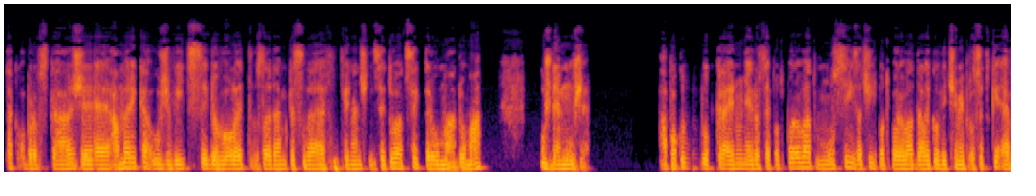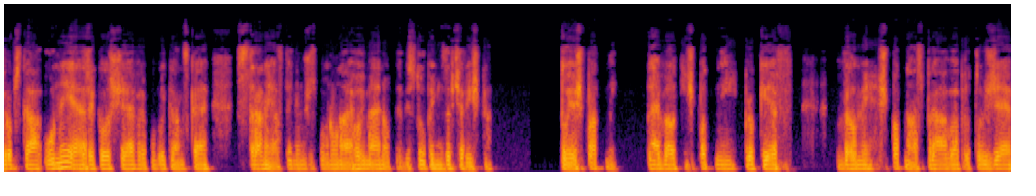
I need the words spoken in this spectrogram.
tak obrovská, že Amerika už víc si dovolit vzhledem ke své finanční situaci, kterou má doma, už nemůže. A pokud Ukrajinu někdo chce podporovat, musí začít podporovat daleko většími prostředky Evropská unie, řekl šéf republikánské strany. Já stejně nemůžu vzpomenout na jeho jméno, vystoupení ze včerejška. To je špatný. To je velký špatný pro Kiev velmi špatná zpráva, protože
